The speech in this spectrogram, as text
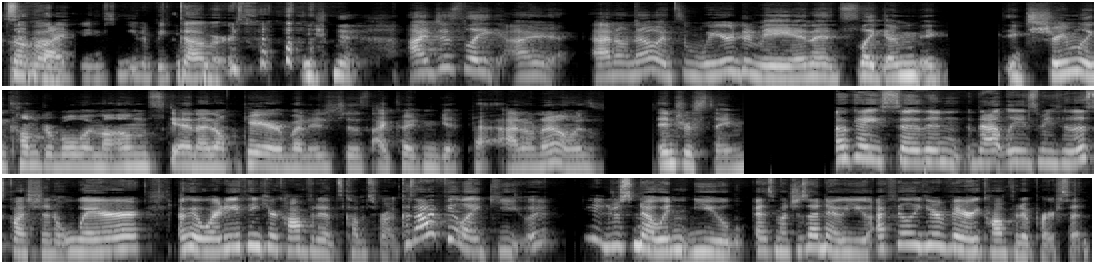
Some like things need to be covered. I just like I I don't know. It's weird to me, and it's like I'm e- extremely comfortable in my own skin. I don't care, but it's just I couldn't get. Pa- I don't know. It's interesting. okay, so then that leads me to this question: Where, okay, where do you think your confidence comes from? Because I feel like you just knowing you as much as I know you, I feel like you're a very confident person,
